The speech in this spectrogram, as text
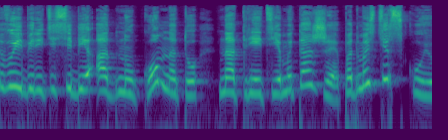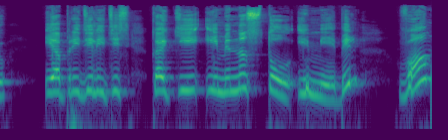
выберите себе одну комнату на третьем этаже под мастерскую и определитесь, какие именно стол и мебель вам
